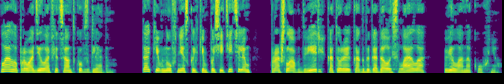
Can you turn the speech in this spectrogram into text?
Лайла проводила официантку взглядом. Так, кивнув нескольким посетителям, прошла в дверь, которая, как догадалась Лайла, вела на кухню.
